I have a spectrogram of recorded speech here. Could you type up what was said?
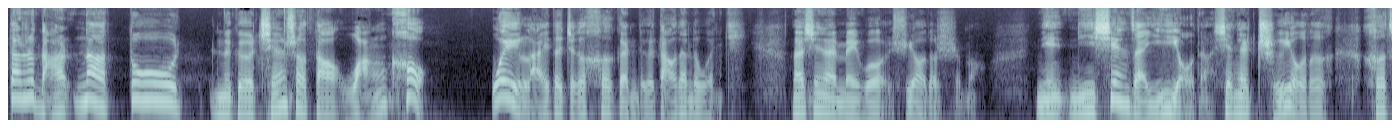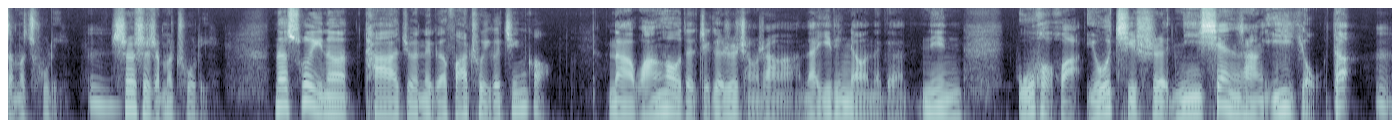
但是哪那都那个牵涉到往后未来的这个核跟这个导弹的问题。那现在美国需要的是什么？你你现在已有的、现在持有的核怎么处理？嗯，设施怎么处理？那所以呢，他就那个发出一个警告，那往后的这个日程上啊，那一定要那个您无火化，尤其是你线上已有的，嗯，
